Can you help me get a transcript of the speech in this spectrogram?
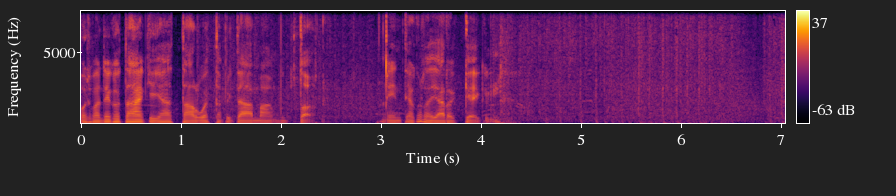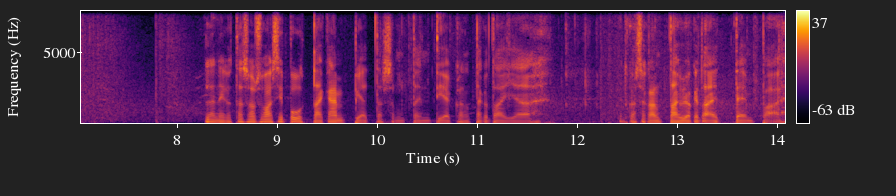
Voisin mä niinku tähänkin jättää aluetta pitämään, mutta en tiedä, onko se järkeä kyllä. Kyllä niinku tässä olisi vain sipuuttaa kämppiä tässä, mutta en tiedä kannattaako tai jää. Nyt kanssa kannattaa hyökätä eteenpäin.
